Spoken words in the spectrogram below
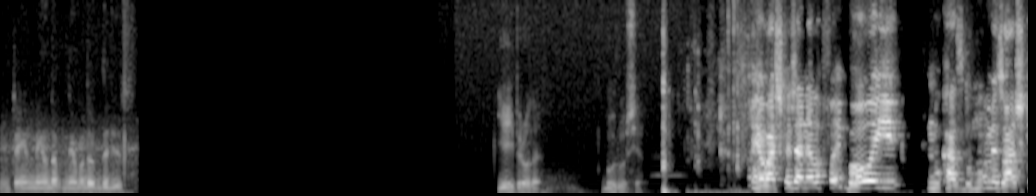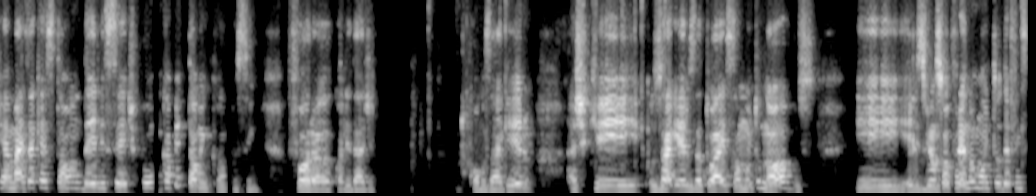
Não tenho nenhuma, nenhuma dúvida disso. E aí, Bruna? Borussia. Eu acho que a janela foi boa e no caso do Rumes, eu acho que é mais a questão dele ser tipo um capitão em campo, assim, fora a qualidade como zagueiro. Acho que os zagueiros atuais são muito novos e eles vinham sofrendo muito defensivamente.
